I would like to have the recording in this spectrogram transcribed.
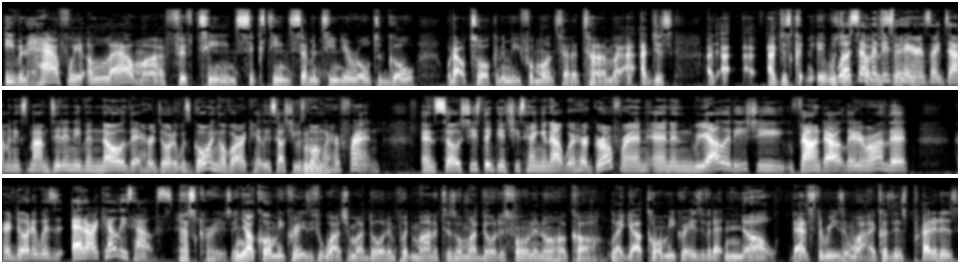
even halfway allow my 15, 16, 17 year old to go without talking to me for months at a time. Like I, I just I, I, I just couldn't. It was well. some of these parents, like Dominique's mom, didn't even know that her daughter was going over R. Kelly's house. She was going mm. with her friend, and so she's thinking she's hanging out with her girlfriend. And in reality, she found out later on that her daughter was at R. Kelly's house. That's crazy. And y'all call me crazy for watching my daughter and putting monitors on my daughter's phone and on her car. Like y'all call me crazy for that? No, that's the reason why. Because there's predators,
